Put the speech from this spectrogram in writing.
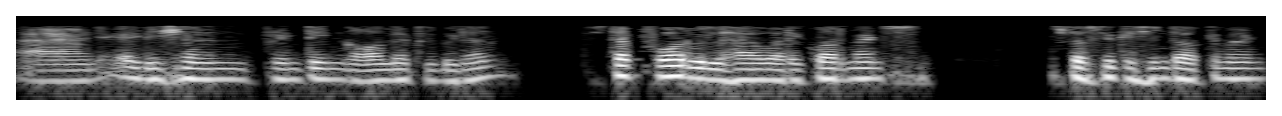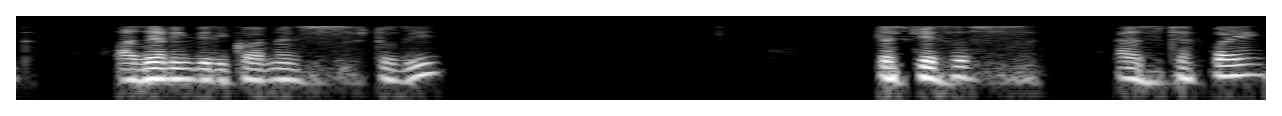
and addition printing all that will be done. Step 4 will have a requirements specification document assigning the requirements to the test cases as step by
